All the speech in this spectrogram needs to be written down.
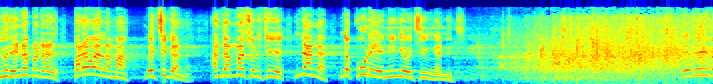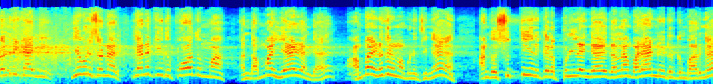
இவர் என்ன பண்ணுறாரு பரவாயில்லம்மா வச்சுக்கன்னு. அந்த அம்மா சொல்லிச்சு இந்தாங்க இந்த கூடையை நீங்கள் வச்சுங்கன்னுச்சு எது வெள்ளரிக்காய் நீ. இவர் சொன்னார் எனக்கு இது போதும்மா. அந்த அம்மா ஏழைங்க. அம்மா என்ன தெரியுமா பண்ணிச்சுங்க? அங்கே சுற்றி இருக்கிற பிள்ளைங்க இதெல்லாம் விளையாண்டுட்டு இருக்கும் பாருங்க.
